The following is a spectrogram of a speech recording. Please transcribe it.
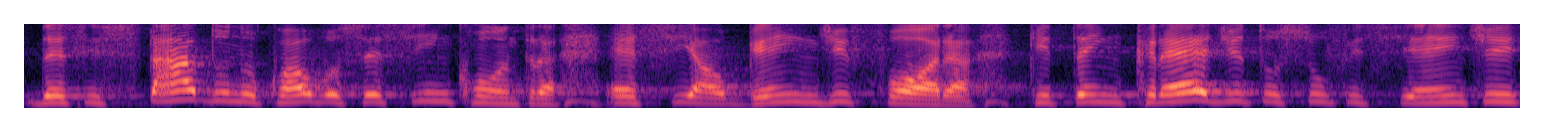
desse estado no qual você se encontra é se alguém de fora, que tem crédito suficiente,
